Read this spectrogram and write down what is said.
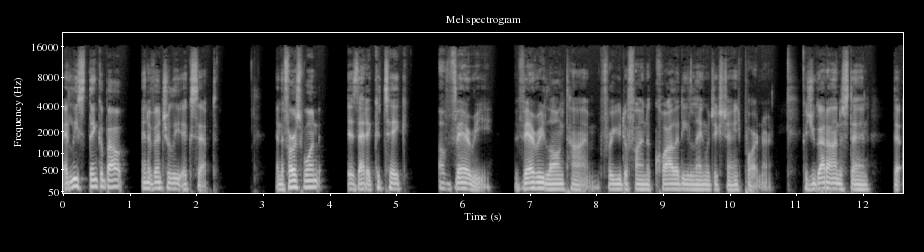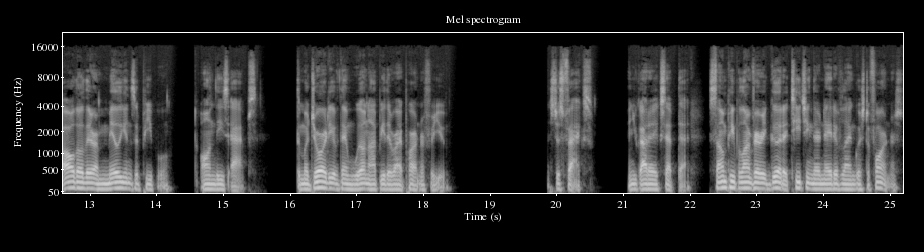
at least think about and eventually accept. And the first one is that it could take a very, very long time for you to find a quality language exchange partner. Because you got to understand that although there are millions of people on these apps, the majority of them will not be the right partner for you. It's just facts. And you got to accept that. Some people aren't very good at teaching their native language to foreigners.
